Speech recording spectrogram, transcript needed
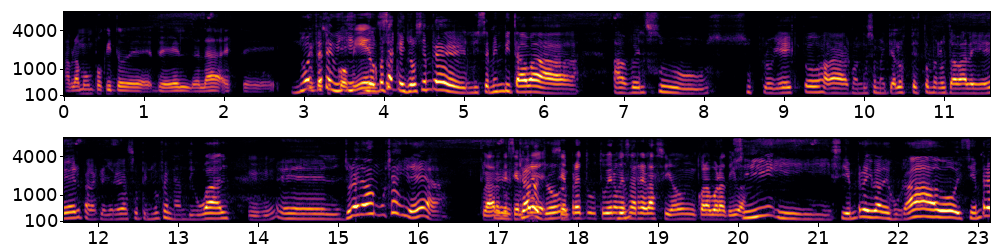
Hablamos un poquito de, de él, ¿verdad? Este, No, fíjate, y- y lo que pasa es que yo siempre, Lice me invitaba a, a ver sus, sus proyectos, a, cuando se metía los textos me los daba a leer para que yo le diera su opinión, Fernando igual. Yo le daba muchas ideas, Claro, que eh, siempre, claro, yo- siempre tu- tuvieron yo- esa relación colaborativa. sí, y siempre iba de jurado, y siempre,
